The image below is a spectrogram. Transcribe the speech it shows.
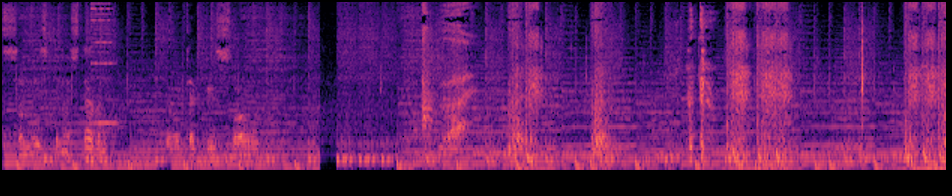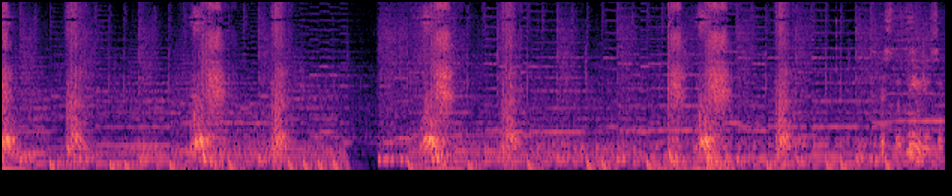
Somebody's gonna stab him. Gotta take this slow. It's the theme music.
